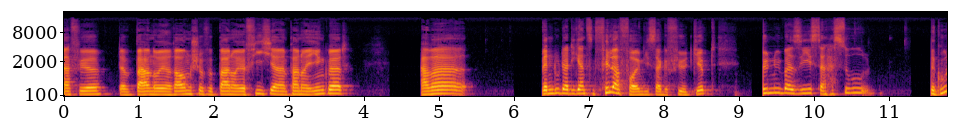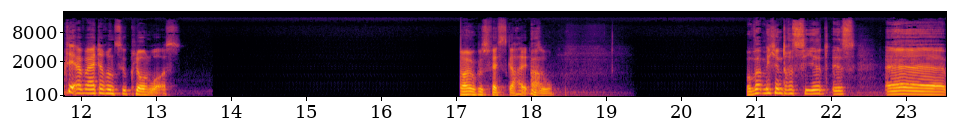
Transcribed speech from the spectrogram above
dafür. Da ein paar neue Raumschiffe, ein paar neue Viecher, ein paar neue irgendwas. Aber wenn du da die ganzen Filler-Folgen, die es da gefühlt gibt, schön übersiehst, dann hast du eine gute Erweiterung zu Clone Wars. Neugus festgehalten ah. so. Und was mich interessiert ist, äh,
